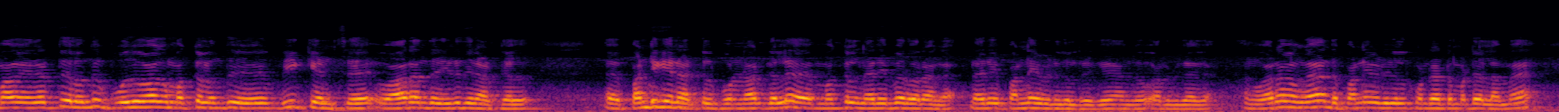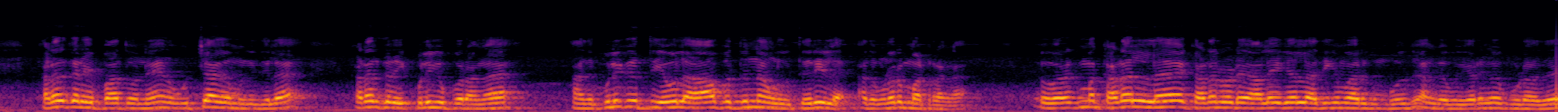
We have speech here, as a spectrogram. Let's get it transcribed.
ம- இடத்துல வந்து பொதுவாக மக்கள் வந்து வீக்கெண்ட்ஸு வாராந்த இறுதி நாட்கள் பண்டிகை நாட்கள் போன்ற நாட்களில் மக்கள் நிறைய பேர் வராங்க. நிறைய பண்ணை வீடுகள் இருக்குது அங்கே வர்றதுக்காக. அங்கே வரவங்க அந்த பண்ணை வீடுகள் கொண்டாட்டம் மட்டும் இல்லாமல் கடற்கரையை பார்த்தோன்னே உற்சாக மிகுதியில் கடற்கரை குளிக்க போகிறாங்க அந்த குளிக்கிறது எவ்வளோ ஆபத்துன்னு அவங்களுக்கு தெரியல. அதை உணர மாட்டுறாங்க வழக்கமாக கடலில் கடலுடைய அலைகள் அதிகமாக இருக்கும்போது அங்கே இறங்கக்கூடாது.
